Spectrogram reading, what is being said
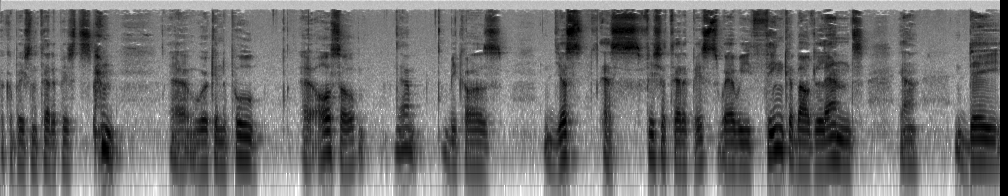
occupational therapists uh, work in the pool uh, also, yeah, because just as physiotherapists, where we think about land, yeah, they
